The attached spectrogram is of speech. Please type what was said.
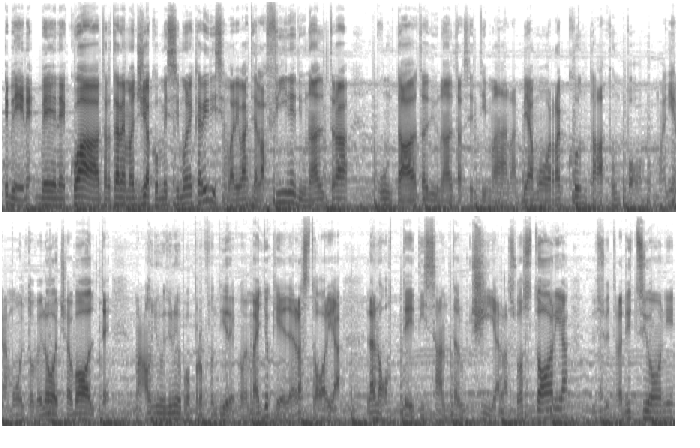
Ebbene, bene, qua a Trattare Magia con me Simone Caridi siamo arrivati alla fine di un'altra puntata di un'altra settimana. Abbiamo raccontato un po', in maniera molto veloce a volte, ma ognuno di noi può approfondire come meglio chiedere la storia, la notte di Santa Lucia, la sua storia, le sue tradizioni,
